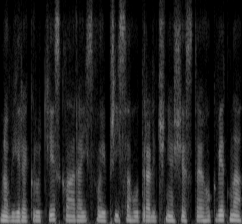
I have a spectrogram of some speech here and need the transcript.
Noví rekruti skládají svoji přísahu tradičně 6. května,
